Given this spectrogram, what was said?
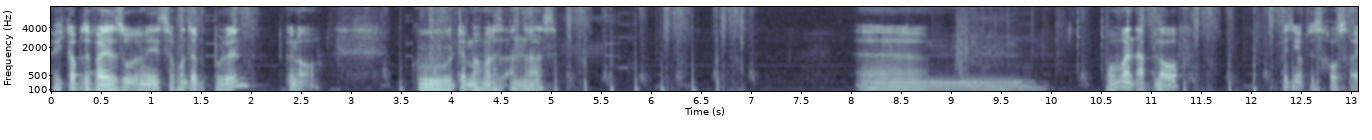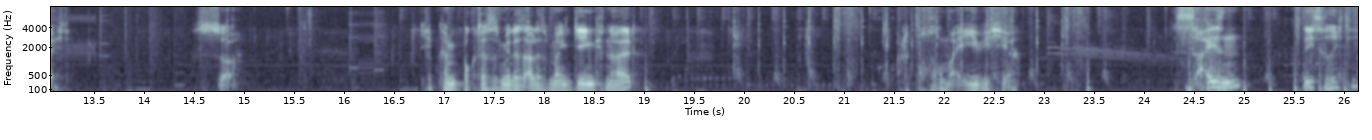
Ich glaube, das war ja so, wenn wir jetzt runter buddeln. Genau. Gut, dann machen wir das anders. Ähm... Brauchen wir einen Ablauf? Ich weiß nicht, ob das rausreicht. So. Ich habe keinen Bock, dass es mir das alles mal entgegenknallt. Oh, das brauchen wir ewig hier. Ist das Eisen? Sehe ich das richtig?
